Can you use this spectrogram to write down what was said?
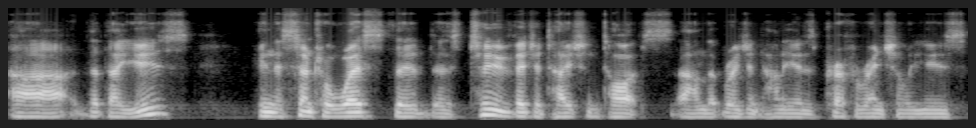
uh, that they use. In the central west, there, there's two vegetation types um, that Regent Honeyeaters preferentially use.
